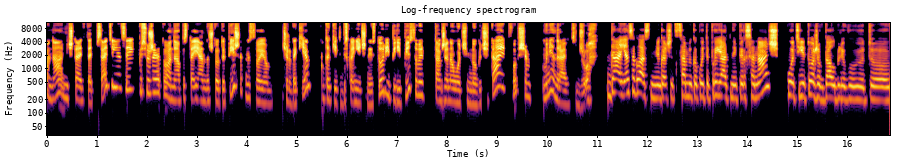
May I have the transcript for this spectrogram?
она мечтает стать писательницей по сюжету, она постоянно что-то пишет на своем чердаке, какие-то бесконечные истории переписывает. Также она очень много читает. В общем, мне нравится Джо. Да, я согласна. Мне кажется, это самый какой-то приятный персонаж. Хоть ей тоже вдалбливают э,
